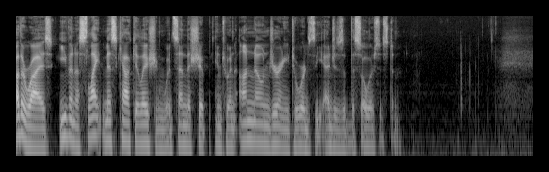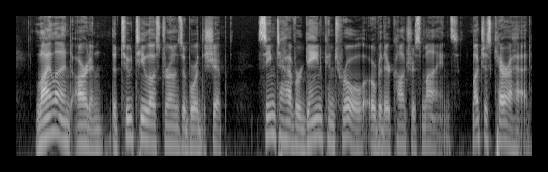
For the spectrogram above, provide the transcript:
Otherwise, even a slight miscalculation would send the ship into an unknown journey towards the edges of the solar system. Lila and Arden, the two Telos drones aboard the ship, seemed to have regained control over their conscious minds, much as Kara had.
